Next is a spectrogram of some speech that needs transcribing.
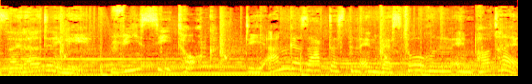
Insider Daily. VC Talk. Die angesagtesten Investoren im Porträt.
